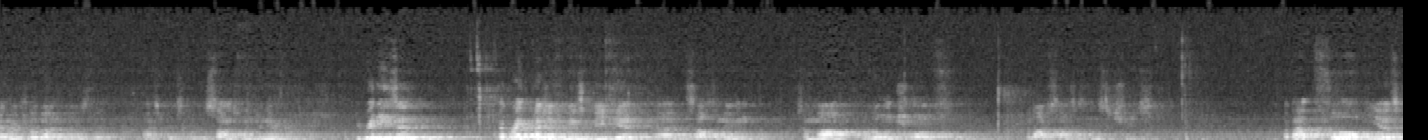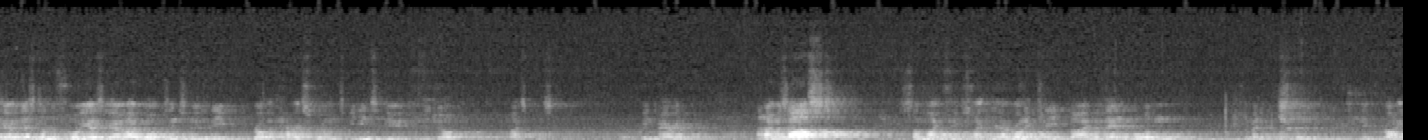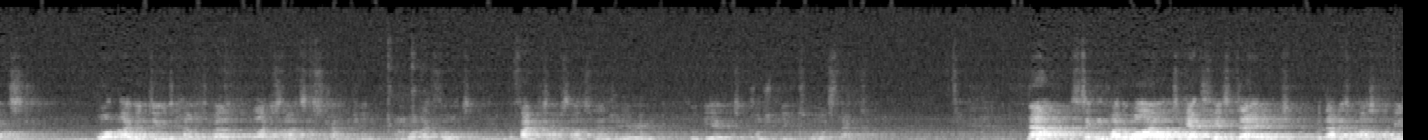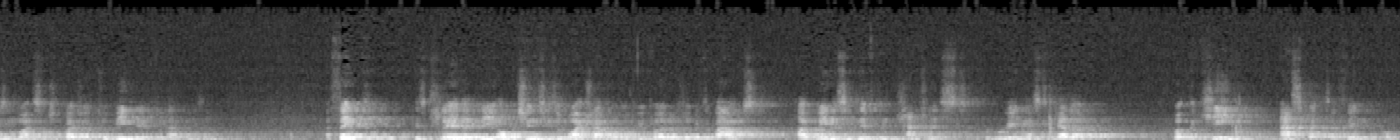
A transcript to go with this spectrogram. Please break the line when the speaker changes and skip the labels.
Jeremy Kilburn, who's the Vice Principal of Science and Engineering. It really is a, a great pleasure for me to be here uh, this afternoon to mark the launch of the Life Sciences Institute. About four years ago, just under four years ago, I walked into the Robert Harris room to be interviewed for the job of Vice Principal at Queen Mary. And I was asked, some might think slightly ironically, by the then warden of the medical school, Nick Wright, what I would do to help develop the life sciences strategy and what I thought the Faculty of Science and Engineering will be able to contribute towards that. Now, it's taken quite a while to get here today, but that is part of the reason why it's such a pleasure to be here for that reason. I think it's clear that the opportunities at Whitechapel, which we've heard a little bit about, have been a significant catalyst for bringing us together. But the key aspect, I think, of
